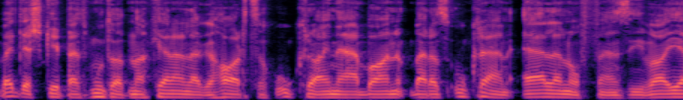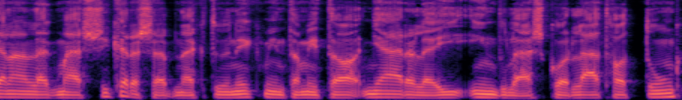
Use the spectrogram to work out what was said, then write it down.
Vegyes képet mutatnak jelenleg a harcok Ukrajnában, bár az ukrán ellenoffenzíva jelenleg már sikeresebbnek tűnik, mint amit a nyárelei induláskor láthattunk,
